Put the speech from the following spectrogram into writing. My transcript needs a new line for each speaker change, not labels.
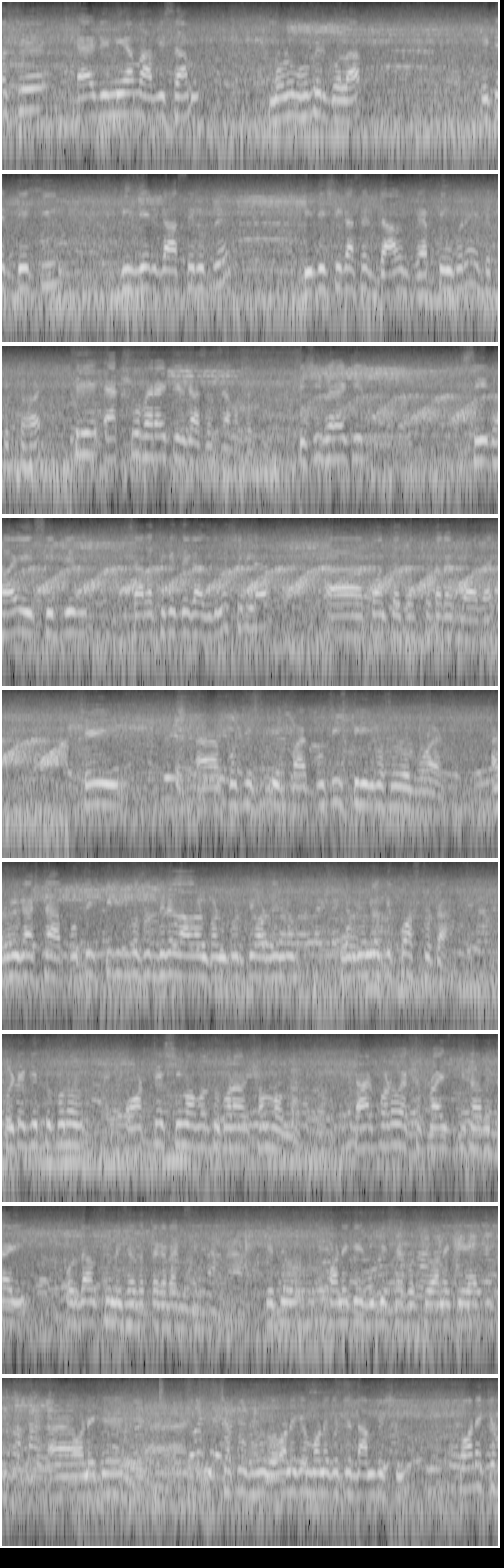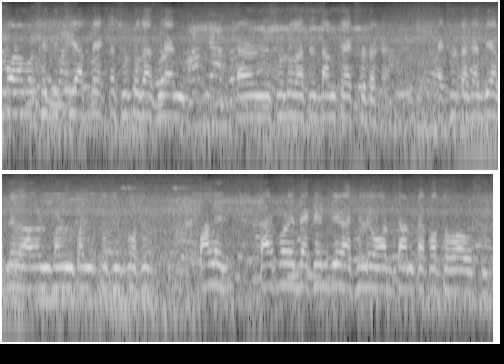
হচ্ছে অ্যাডিনিয়াম আবিসাম, মরুভূমির গোলাপ। এটা দেশি বীজের গাছের উপরে, বিদেশি গাছের ডাল গ্রাফটিং করে এটা করতে হয়। এতে একশো ভ্যারাইটির গাছ আছে আমার কাছে। দেশি ভ্যারাইটির সিড হয়, এই সিডের চারা থেকে যে গাছগুলো সেগুলো পঞ্চাশ একশো টাকায় পাওয়া যায়। সেই পঁচিশ পঁচিশ তিরিশ বছরের বয়স। আর ওই গাছটা পঁচিশ তিরিশ বছর ধরে লালন পালন করতে ওর জন্য ওর জন্য যে কষ্টটা? ওইটা কিন্তু কোনো অর্থের সীমাবদ্ধ করা সম্ভব না। তারপরেও একটা প্রাইস দিতে হবে, তাই ওর দাম চল্লিশ হাজার টাকা রাখছে। কিন্তু অনেকে জিজ্ঞাসা করছে, অনেকে অনেকে ইচ্ছা অনেকে মনে করছে দাম বেশি। তো অনেককে পরামর্শ দিচ্ছি, আপনি একটা ছোটো গাছ নেন, কারণ ছোটো গাছের দাম তো একশো টাকা। একশো টাকা দিয়ে আপনি লালন পালন করেন পঁচিশ বছর পালেন। তারপরে দেখেন যে আসলে ওর দামটা কত হওয়া উচিত।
